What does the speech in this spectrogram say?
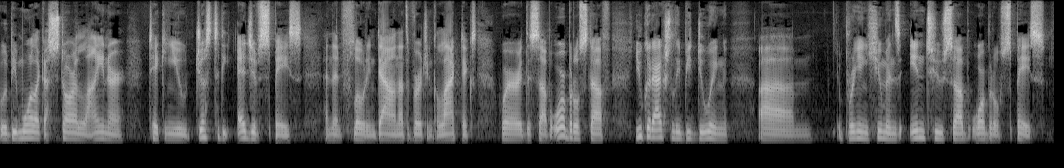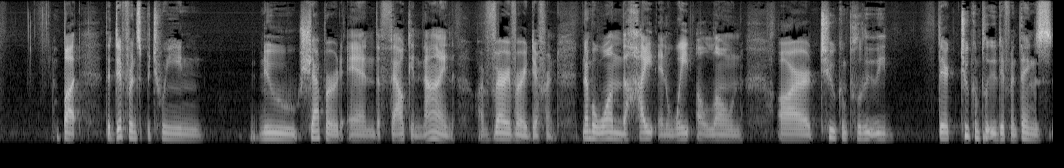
it would be more like a starliner taking you just to the edge of space and then floating down. The Virgin Galactics, where the suborbital stuff you could actually be doing, um, bringing humans into suborbital space. But the difference between New Shepard and the Falcon 9 are very, very different. Number one, the height and weight alone are two completely they're two completely different things.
